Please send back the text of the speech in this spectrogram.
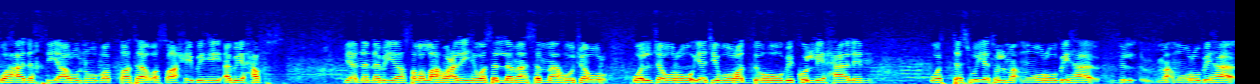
وهذا اختيار ابن بطة وصاحبه أبي حفص لأن النبي صلى الله عليه وسلم سماه جور والجور يجب رده بكل حال والتسوية المأمور بها في المأمور بها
